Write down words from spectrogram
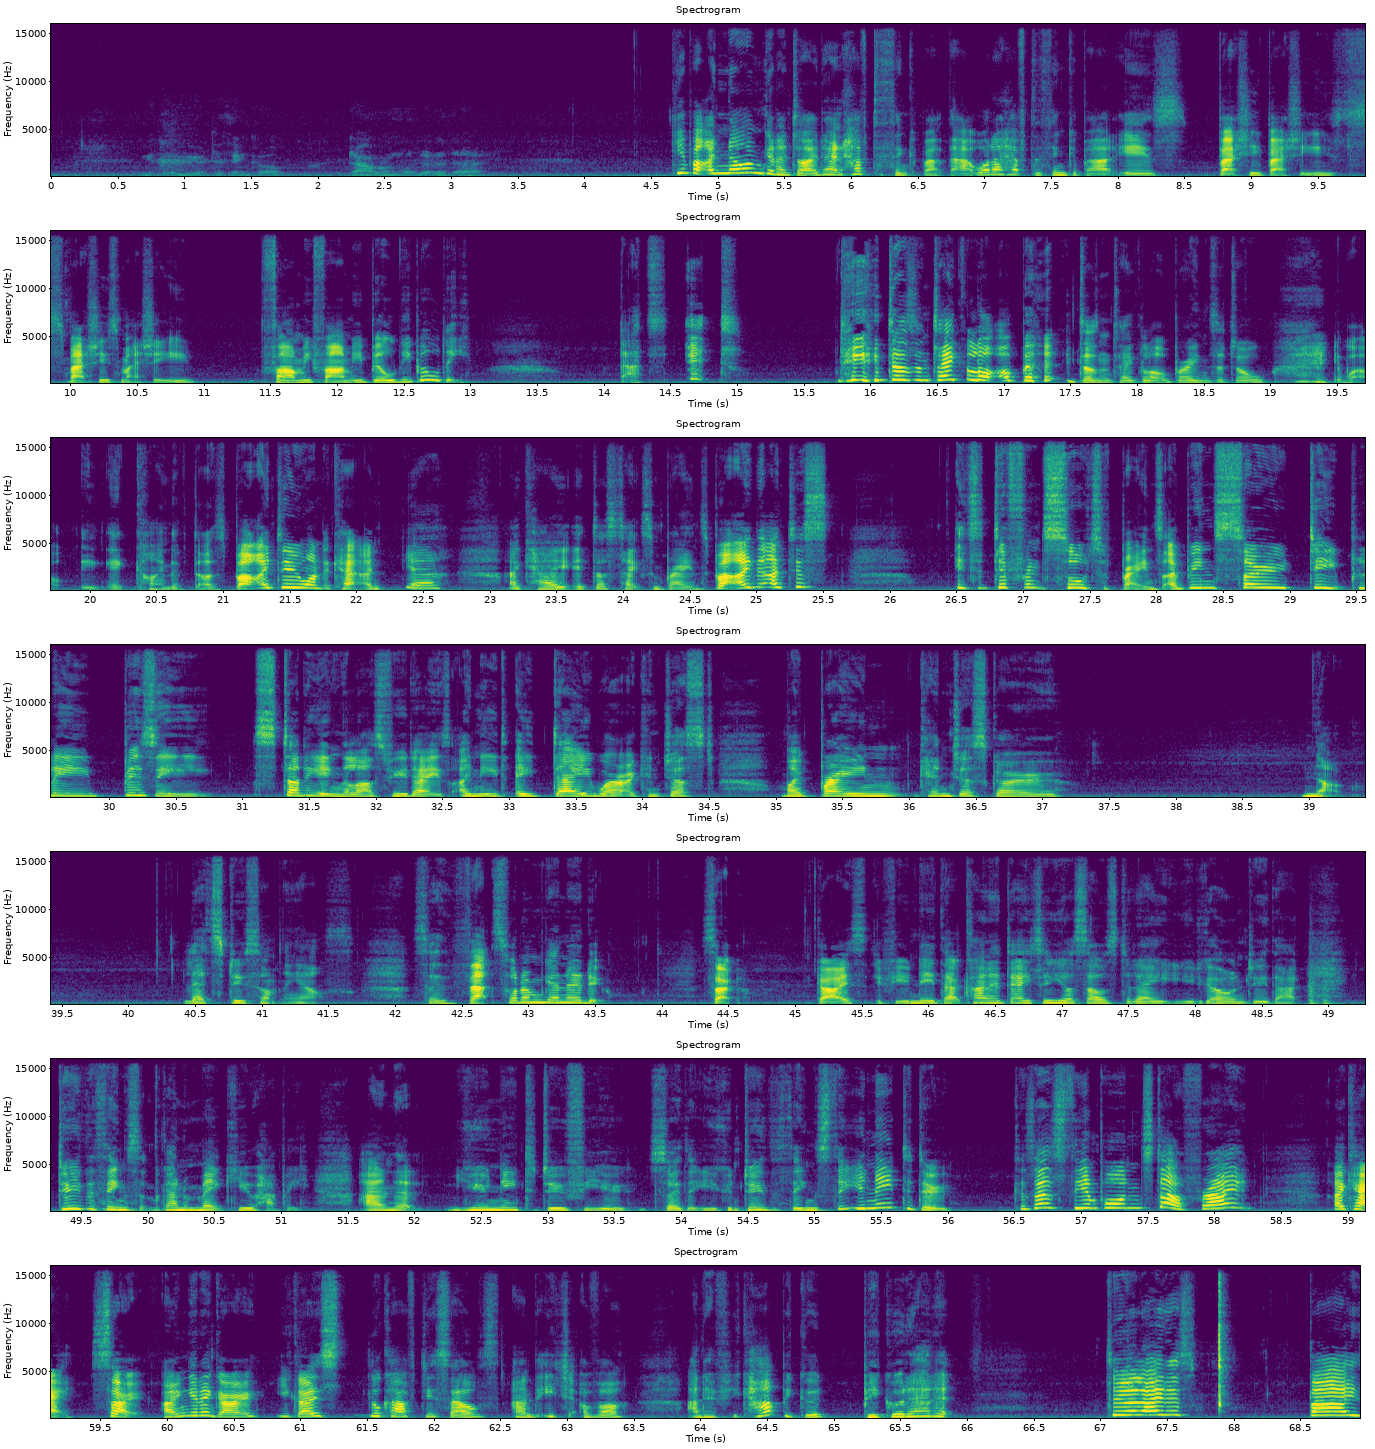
Yeah, but I know I'm going to die. I don't have to think about that. What I have to think about is bashy bashy, smashy smashy, farmy farmy, buildy buildy. That's it. it doesn't take a lot of it doesn't take a lot of brains at all well it, it, kind of does but I do want to cat yeah okay it does take some brains but I, I just it's a different sort of brains I've been so deeply busy studying the last few days I need a day where I can just my brain can just go no let's do something else. So that's what I'm gonna do. So guys, if you need that kind of data yourselves today, you go and do that. do the things that are going to make you happy and that you need to do for you so that you can do the things that you need to do. Because that's the important stuff right okay so I'm gonna go. You guys look after yourselves and each other. And if you can't be good be good at it. See you later. Bye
